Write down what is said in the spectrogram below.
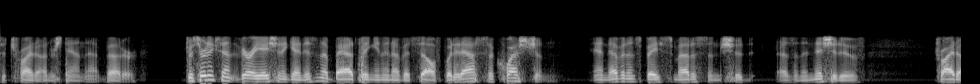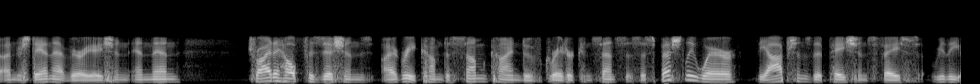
to try to understand that better. To a certain extent, variation again isn't a bad thing in and of itself, but it asks a question, and evidence-based medicine should, as an initiative, try to understand that variation and then try to help physicians, I agree, come to some kind of greater consensus, especially where the options that patients face really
